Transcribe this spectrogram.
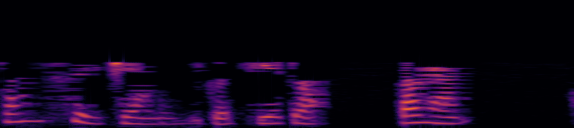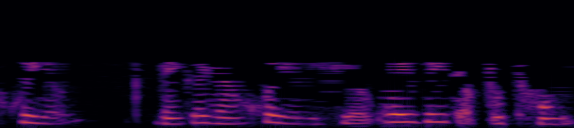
三岁这样的一个阶段，当然会有每个人会有一些微微的不同。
